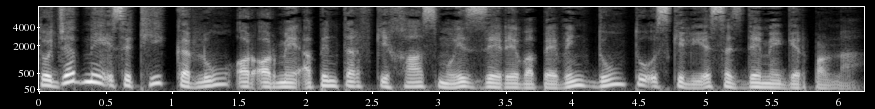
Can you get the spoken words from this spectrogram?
تو جب میں اسے ٹھیک کر لوں اور اور میں اپن طرف کی خاص معیز زیر و پیونگ دوں تو اس کے لیے سجدے میں گر پڑنا۔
